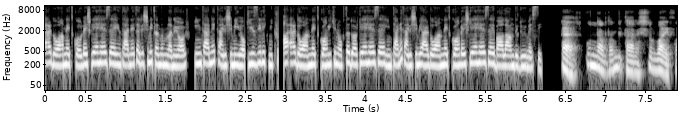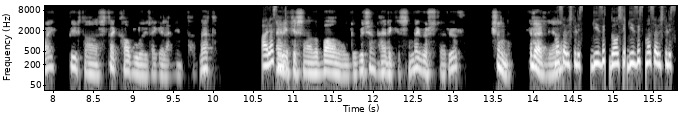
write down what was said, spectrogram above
Erdoğan Netcom 5 GHZ internet erişimi tanımlanıyor. İnternet erişimi yok. Gizlilik mikro. Erdoğan Netcom 2.4 GHZ internet erişimi Erdoğan Netcom 5 GHZ bağlandı düğmesi. Evet bunlardan bir tanesi Wi-Fi, bir tanesi de kablo ile gelen internet. Ara Her ikisine de bağlı olduğu için her ikisini de gösteriyor. Şimdi ilerleyelim. Masaüstü list. Gizli dosya. Gizli masaüstü list.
